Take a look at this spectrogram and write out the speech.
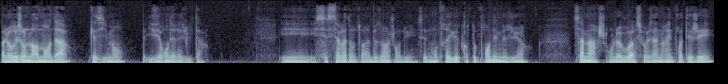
à l'horizon de leur mandat, quasiment, ils verront des résultats. Et c'est ça dont on a besoin aujourd'hui, c'est de montrer que quand on prend des mesures, ça marche. On le voit sur les aires marines protégées,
